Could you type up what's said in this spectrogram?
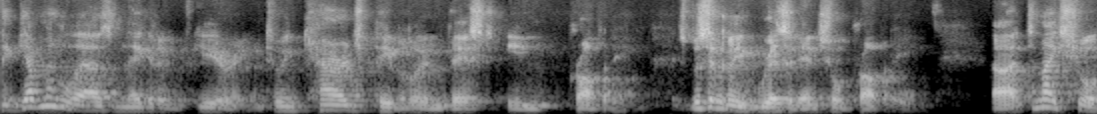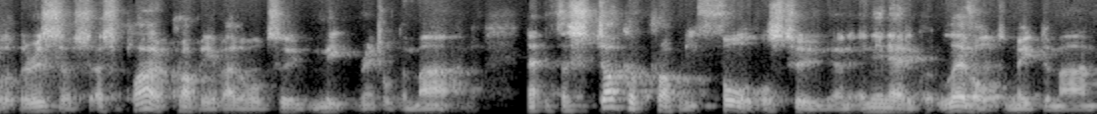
The government allows negative gearing to encourage people to invest in property, specifically residential property, uh, to make sure that there is a, a, supply of property available to meet rental demand. Now, if the stock of property falls to an, an inadequate level to meet demand,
